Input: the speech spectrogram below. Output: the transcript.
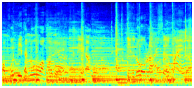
ขอบคุณพีธนูครับผมนี่ครับผม ตีนโนรับเสิร์ฟใหม่ครับ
